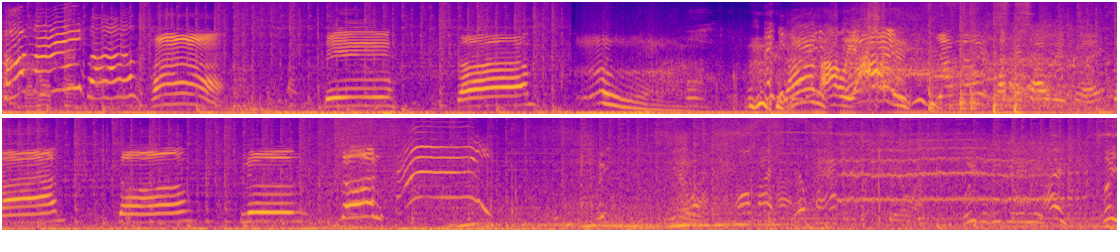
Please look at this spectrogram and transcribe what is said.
พร้อมไหมพร้อมห้าสี่สามยังเอายังยังเลยทำหายใจเฉยๆสามสองหนึ่งศูนย์ เฮ้ยดูพี่กินนี่เฮ้ย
